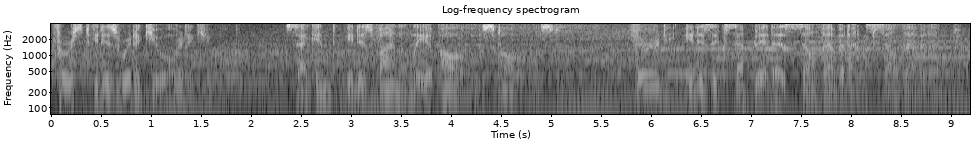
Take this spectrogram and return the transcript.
First, it is ridiculed. ridiculed. Second, it is violently opposed. opposed. Third, it is accepted as self evident. Self evident.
